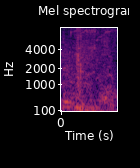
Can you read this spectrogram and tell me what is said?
Thank you.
